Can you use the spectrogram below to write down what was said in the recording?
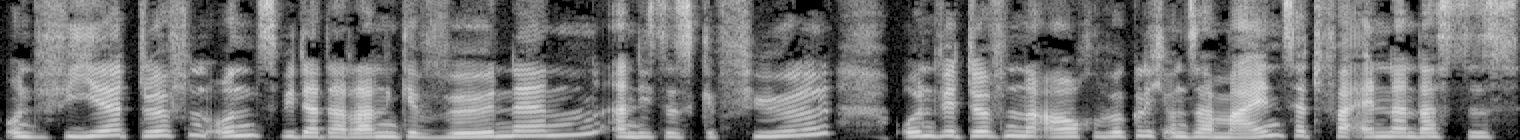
Und wir dürfen uns wieder daran gewöhnen, an dieses Gefühl. Und wir dürfen auch wirklich unser Mindset verändern, dass das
